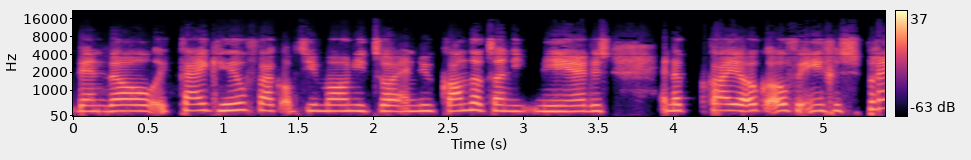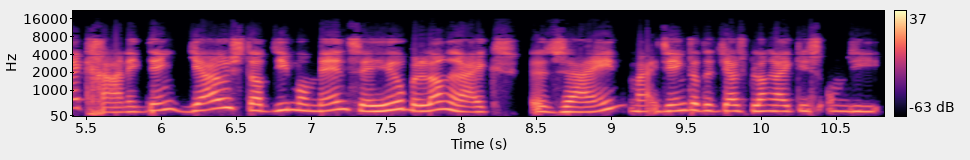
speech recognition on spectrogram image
ben wel, ik kijk heel vaak op die monitor en nu kan dat dan niet meer. Dus, en dan kan je ook over in gesprek gaan. Ik denk juist dat die momenten heel belangrijk eh, zijn. Maar ik denk dat het juist belangrijk is om die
